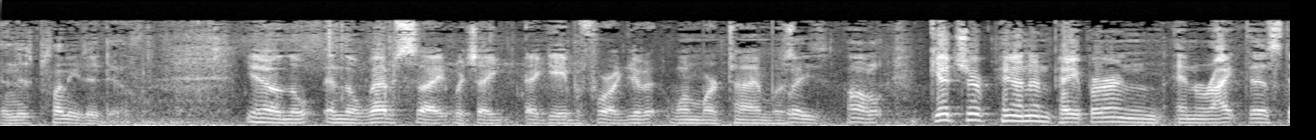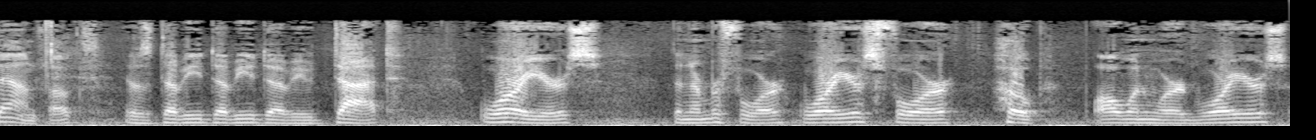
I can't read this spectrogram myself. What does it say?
And there's plenty to do. You know, in the, in the website, which I, I gave before, I give it one more time, was Please, hold, get your pen and paper and, and write this down, folks. It was www.warriors, the number four, warriors for hope all one word, Warriors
